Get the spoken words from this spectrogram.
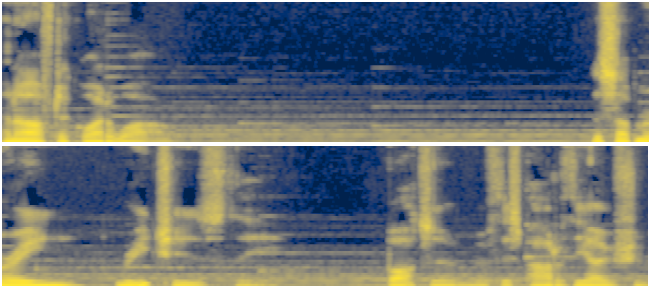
And after quite a while, the submarine reaches the bottom of this part of the ocean.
